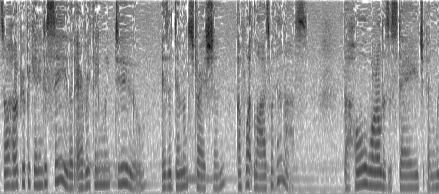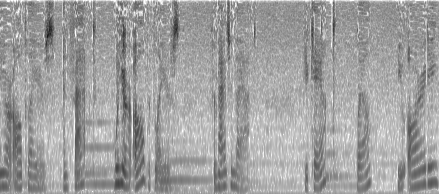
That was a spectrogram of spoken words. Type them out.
So I hope you're beginning to see that everything we do is a demonstration of what lies within us. The whole world is a stage, and we are all players. In fact, we are all the players. Imagine that. You can't? Well, you already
